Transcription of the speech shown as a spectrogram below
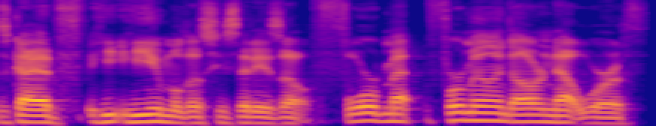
this guy had, he, he emailed us, he said he has a four, $4 million net worth.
